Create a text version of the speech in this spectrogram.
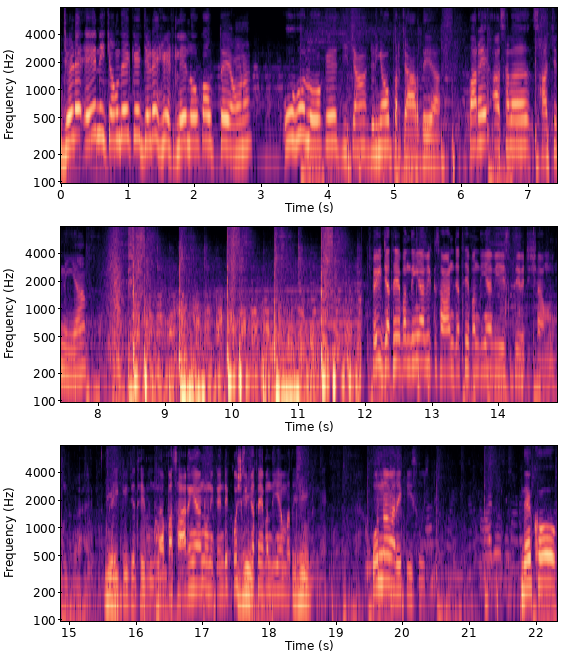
ਜਿਹੜੇ ਇਹ ਨਹੀਂ ਚਾਹੁੰਦੇ ਕਿ ਜਿਹੜੇ ਹੇਠਲੇ ਲੋਕ ਆ ਉੱਤੇ ਆਉਣ, ਉਹ ਲੋਕ ਇਹ ਚੀਜ਼ਾਂ ਜਿਹੜੀਆਂ ਉਹ ਪ੍ਰਚਾਰਦੇ ਆ, ਪਰ ਇਹ ਅਸਲ ਸੱਚ ਨਹੀਂ ਆ। ਕਈ ਜਥੇਬੰਦੀਆਂ ਵੀ ਕਿਸਾਨ ਜਥੇਬੰਦੀਆਂ ਵੀ ਇਸ ਦੇ ਵਿੱਚ ਸ਼ਾਮਲ ਹੁੰਦੀਆਂ ਹੈ। ਕਈ ਕਈ ਜਥੇਬੰਦੀਆਂ ਆਪਾਂ ਸਾਰੀਆਂ ਨੂੰ ਨਹੀਂ ਕਹਿੰਦੇ ਕੁਝ। ਜਥੇਬੰਦੀਆਂ ਮਤ। ਹੁੰਦੀਆਂ ਉਹਨਾਂ ਬਾਰੇ ਕੀ ਸੋਚਦੇ ਦੇਖੋ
